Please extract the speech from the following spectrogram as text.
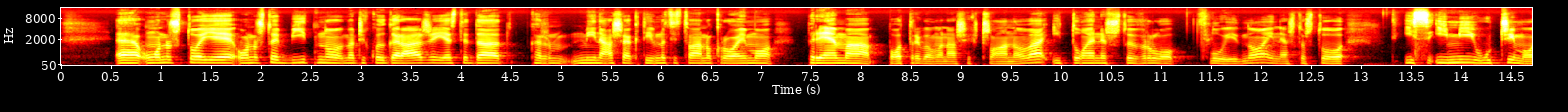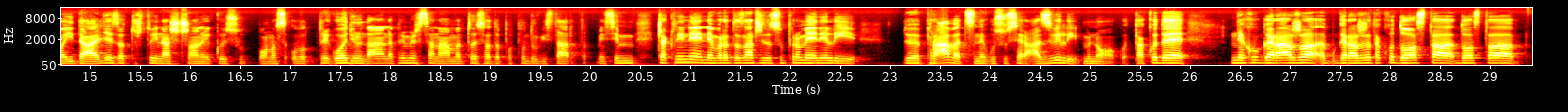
Uh, ono što je ono što je bitno znači kod garaže jeste da kažem mi naše aktivnosti stvarno krojimo prema potrebama naših članova i to je nešto što je vrlo fluidno i nešto što i, i mi učimo i dalje, zato što i naši članovi koji su ono, pre godinu dana, na primjer, sa nama, to je sada potpuno drugi startup. Mislim, čak ni ne, ne mora da znači da su promenili E, pravac, nego su se razvili mnogo. Tako da je neko garaža, garaža tako dosta, dosta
